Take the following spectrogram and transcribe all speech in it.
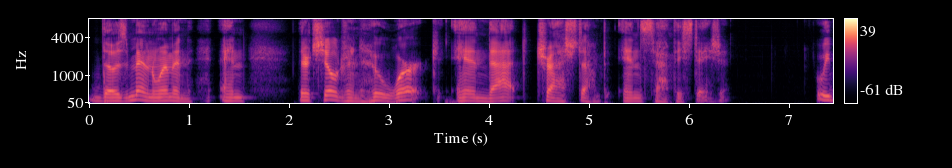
those men and women and their children who work in that trash dump in Southeast Asia. We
